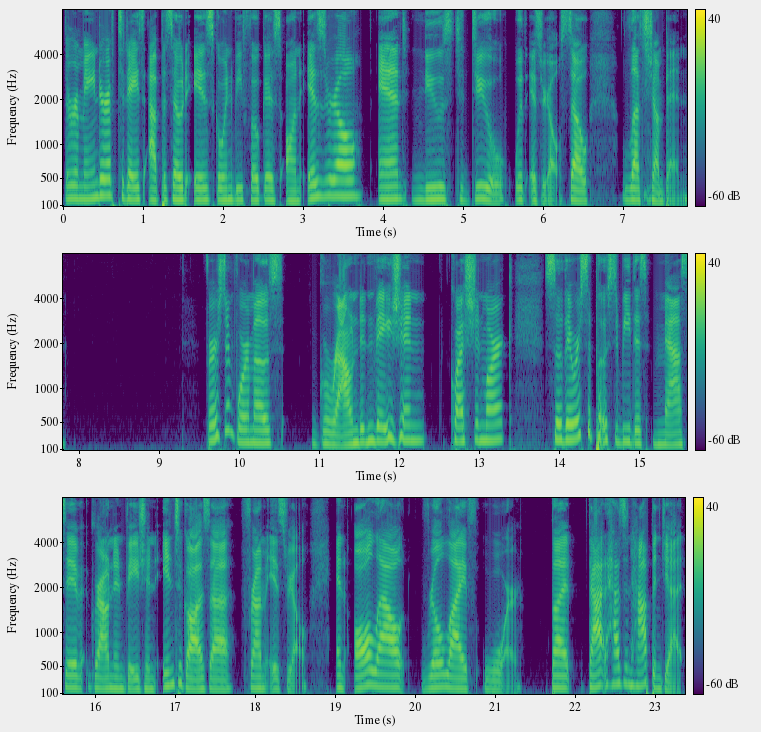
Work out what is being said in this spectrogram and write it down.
The remainder of today's episode is going to be focused on Israel and news to do with Israel. So let's jump in. First and foremost, ground invasion question mark. So there was supposed to be this massive ground invasion into Gaza from Israel, an all-out real life war. But that hasn't happened yet.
